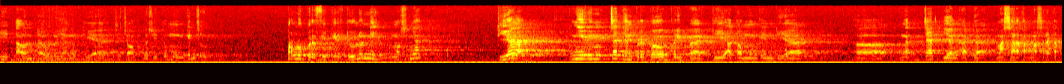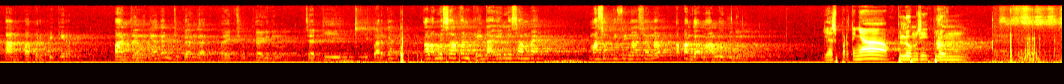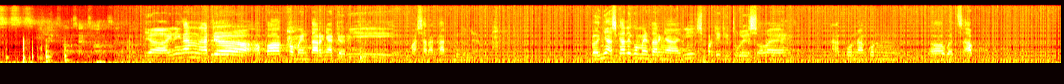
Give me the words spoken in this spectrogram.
di tahun dahulu yang dia dicoblos itu mungkin perlu berpikir dulu nih, maksudnya dia ngirim chat yang berbau pribadi atau mungkin dia eh, ngechat yang ada masyarakat-masyarakat tanpa berpikir panjangnya kan juga nggak baik juga gitu loh. Jadi ibaratnya kalau misalkan berita ini sampai masuk TV nasional apa nggak malu gitu loh? Ya sepertinya belum sih, belum. Ya ini kan ada apa komentarnya dari masyarakat dulunya. Banyak sekali komentarnya. Ini seperti ditulis oleh akun-akun eh, WhatsApp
